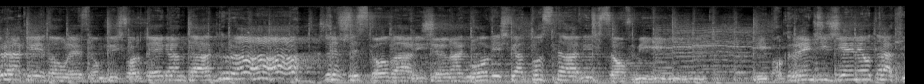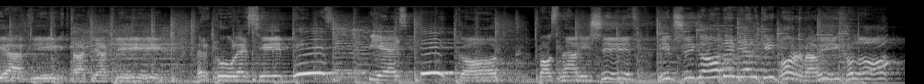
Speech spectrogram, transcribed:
Rakietą lecą, gdzieś fortepian tak gra Że wszystko wali się na głowie Świat postawić chcą w mig I pokręcić ziemią tak jak nikt, tak jak nikt. Herkules i Pis, pies i kot Poznali szyb i przygody wielkiej porwał ich lot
